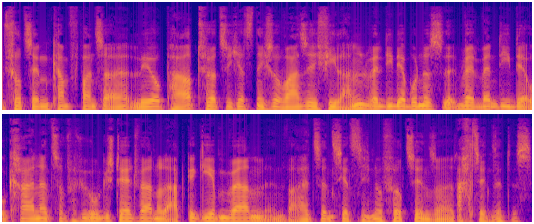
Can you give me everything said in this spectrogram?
14 Kampfpanzer Leopard hört sich jetzt nicht so wahnsinnig viel an, wenn die der Bundes, wenn, wenn die der Ukraine zur Verfügung gestellt werden oder abgegeben werden. In Wahrheit sind es jetzt nicht nur 14, sondern 18 sind es.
